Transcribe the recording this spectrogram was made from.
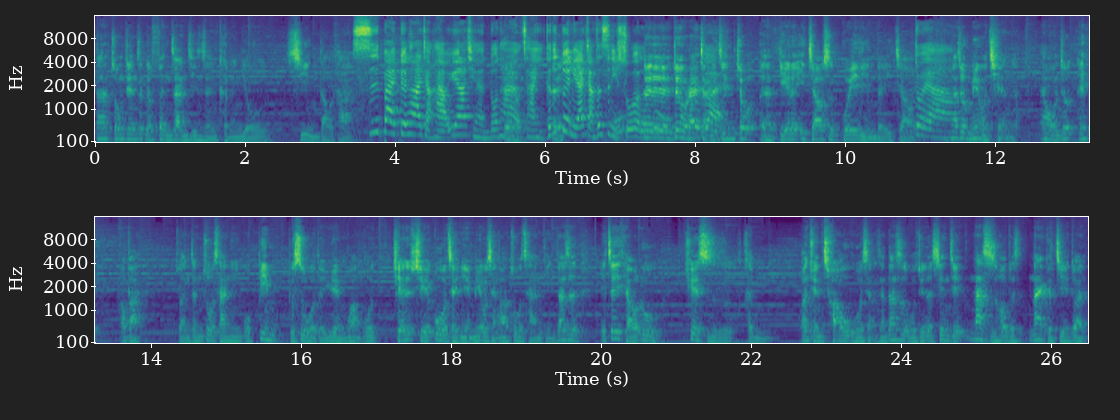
但中间这个奋战精神可能有吸引到他。失败对他来讲还好，因为他钱很多，他还有参与。可是对你来讲，这是你所有的。对对对，对我来讲已经就呃跌了一跤，是归零的一跤了。对啊。那就没有钱了。那我们就哎，好吧，转成做餐厅，我并不是我的愿望，我前学过程也没有想要做餐厅，但是哎，这一条路确实很。完全超乎我想象，但是我觉得现阶那时候的那个阶段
